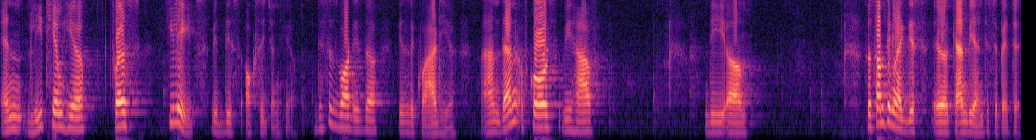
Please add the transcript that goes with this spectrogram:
N lithium here first chelates with this oxygen here. This is what is the is required here and then of course we have the um, so something like this uh, can be anticipated.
